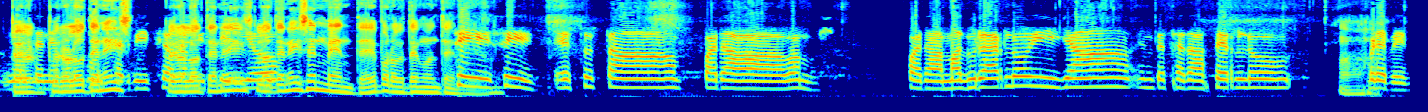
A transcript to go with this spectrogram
No Pero, tenemos pero lo un tenéis, servicio pero lo tenéis, lo tenéis en mente, ¿eh? por lo que tengo entendido. Sí, sí, esto está para, vamos, para madurarlo y ya empezar a hacerlo Ajá. breve,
